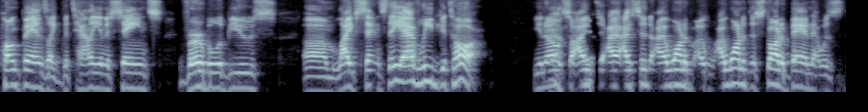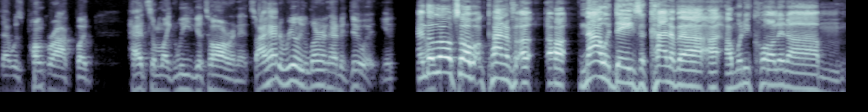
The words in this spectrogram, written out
punk bands like Battalion of Saints, Verbal Abuse, um, Life Sentence, they have lead guitar. You know, Yeah. so I, I I said I wanted I, I wanted to start a band that was that was punk rock, but had some like lead guitar in it. So I had to really learn how to do it. You know? And there's also kind of uh, uh, nowadays a kind of a, a, a what do you call it? Um,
